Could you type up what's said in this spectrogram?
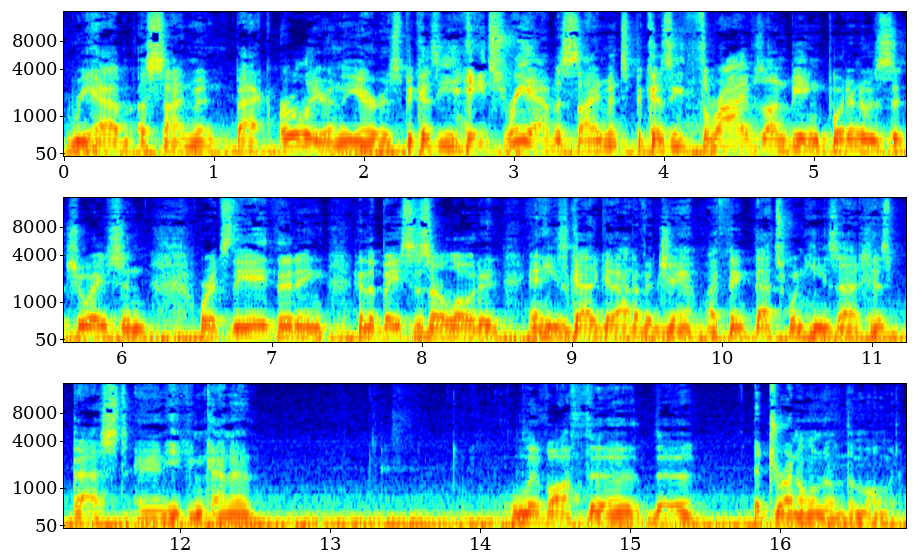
rehab assignment back earlier in the year is because he hates rehab assignments because he thrives on being put into a situation where it's the eighth inning and the bases are loaded and he's got to get out of a jam. I think that's when he's at his best and he can kind of live off the the adrenaline of the moment.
